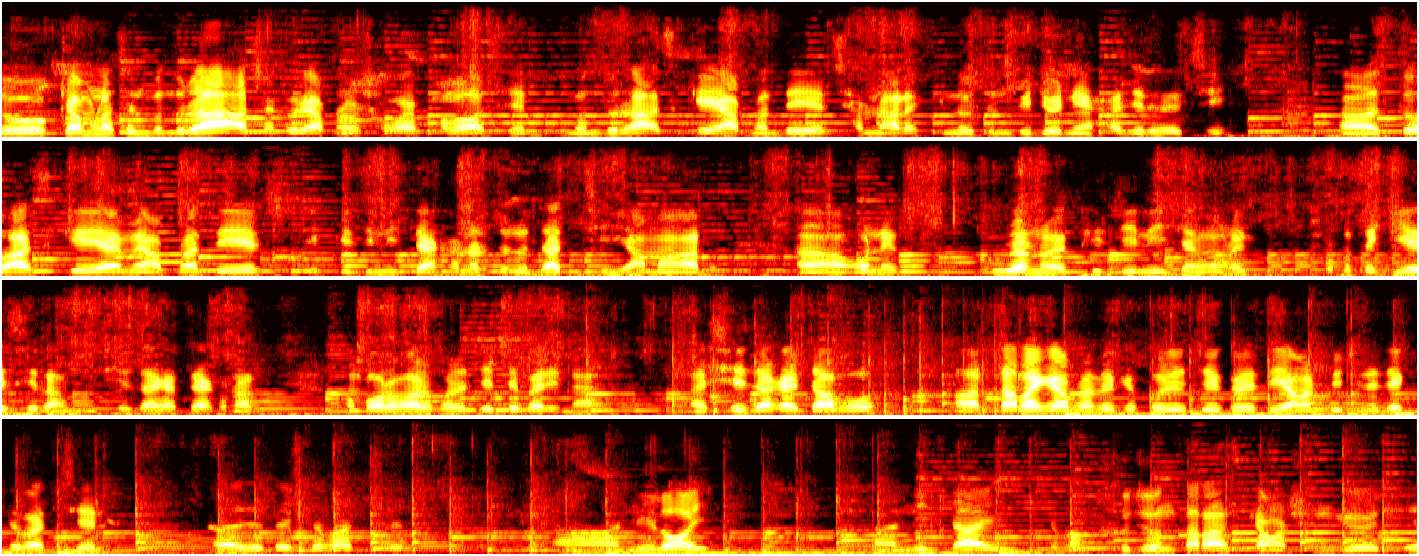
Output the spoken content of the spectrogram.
তো কেমন আছেন বন্ধুরা? আশা করি আপনারা সবাই ভালো আছেন। বন্ধুরা, আজকে আপনাদের সামনে আরেকটি নতুন ভিডিও নিয়ে হাজির হয়েছি। তো আজকে আমি আপনাদের একটি জিনিস দেখানোর জন্য যাচ্ছি। আমার অনেক পুরানো একটি জিনিস। আমি অনেক ছোটোতে গিয়েছিলাম সেই জায়গাতে এখন আর বড় হওয়ার পরে যেতে পারি না। সেই জায়গায় যাব। আর তার আগে আপনাদেরকে পরিচয় করে দিয়ে আমার পিছনে দেখতে পাচ্ছেন দেখতে পাচ্ছেন নিলয় নিতাই এবং সুজন তারা আজকে আমার সঙ্গী হয়েছে।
